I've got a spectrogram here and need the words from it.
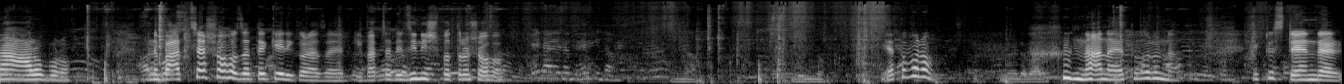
না, আরও বড়। মানে বাচ্চা সহ যাতে ক্যারি করা যায় আর কি, বাচ্চাদের জিনিসপত্র সহ। এত বড়? না না, এত বড় না। একটু স্ট্যান্ডার্ড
